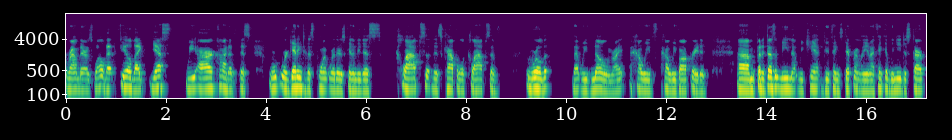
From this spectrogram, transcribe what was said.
around there as well that feel like yes we are kind of this we're getting to this point where there's going to be this collapse, this capital collapse of the world that we've known, right? How we've how we've operated. Um, but it doesn't mean that we can't do things differently. And I think that we need to start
